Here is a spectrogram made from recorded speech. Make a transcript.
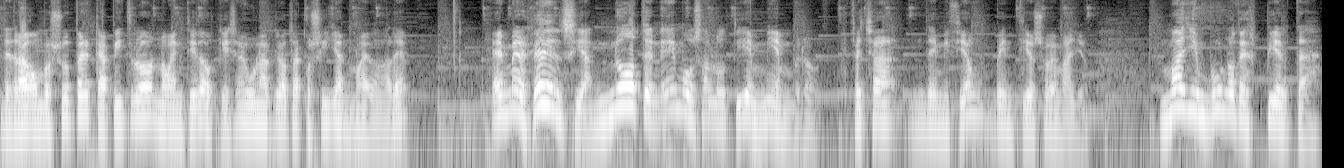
de Dragon Ball Super, capítulo 92, que es alguna que otra cosilla nueva, ¿vale? ¡Emergencia! No tenemos a los 10 miembros. Fecha de emisión 28 de mayo. Majin Buu no despierta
